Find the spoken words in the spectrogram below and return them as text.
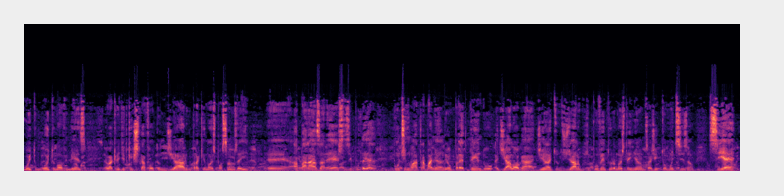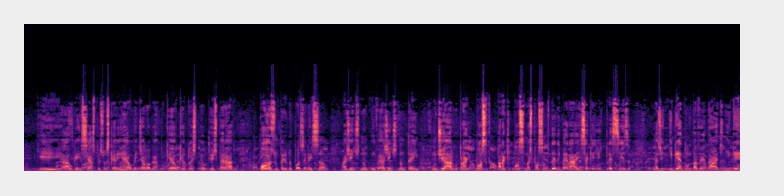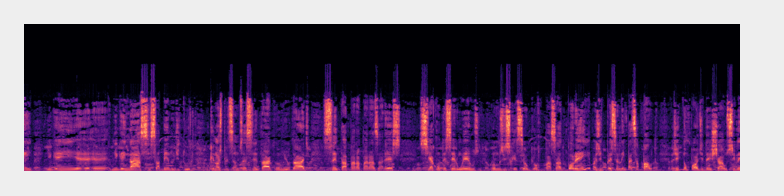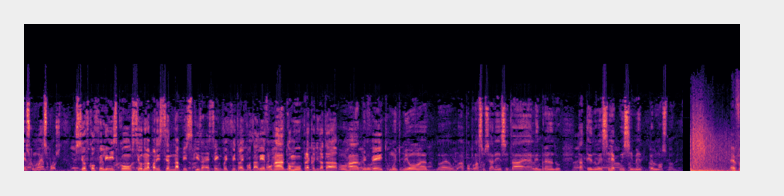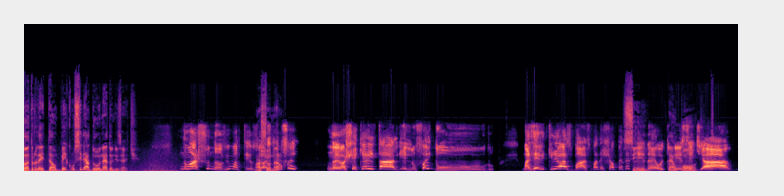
oito, oito, nove meses. Eu acredito que está faltando diálogo para que nós possamos aí é, aparar as arestas e poder continuar trabalhando. Eu pretendo dialogar. Diante do diálogo que porventura nós tenhamos, a gente toma uma decisão. Se é que alguém, se as pessoas querem realmente dialogar, porque é o que eu, tô, eu tenho esperado pós um período pós-eleição, a gente não a gente não tem um diálogo para possa para que possa nós possamos deliberar. Isso é que a gente precisa. A gente ninguém é dono da verdade, ninguém ninguém é, é, é, ninguém nasce sabendo de tudo. O que nós precisamos é sentar com humildade, sentar para parar as arestas, Se aconteceram erros, vamos esquecer o que houve passado. Porém, a gente precisa limpar essa pauta. A gente não pode deixar o silêncio como resposta. O senhor ficou feliz com o seu nome aparecendo na pesquisa recente que foi feita lá em Fortaleza? Honrado. Como pré-candidato a Honrado. prefeito? Muito me honra é, a população cearense está é, lembrando, está tendo esse reconhecimento pelo nosso nome. Evandro Leitão, bem conciliador, né, Donizete? Não acho não, viu, Matheus? Não achou, acho que não? ele foi- Não, eu achei que ele tá. Ele não foi duro. Mas ele criou as bases para deixar o PDT, Sim, né? Oito é um meses sem ponto. diálogo.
